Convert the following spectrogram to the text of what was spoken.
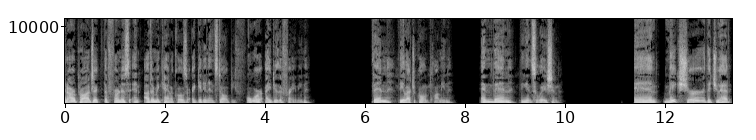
In our project, the furnace and other mechanicals are getting installed before I do the framing, then the electrical and plumbing, and then the insulation. And make sure that you have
